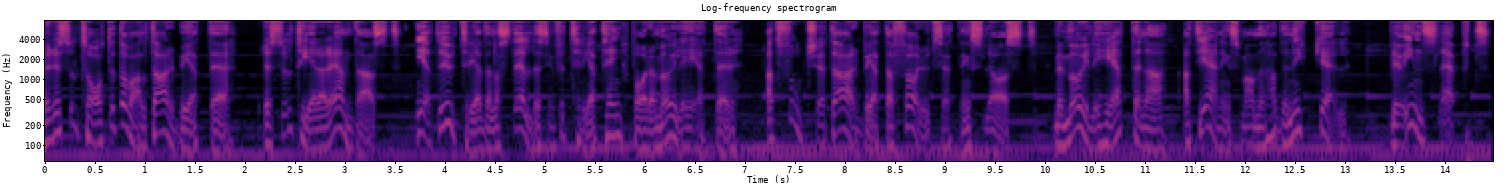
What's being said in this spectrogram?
Men resultatet av allt arbete resulterar endast i att utredarna ställdes inför tre tänkbara möjligheter att fortsätta arbeta förutsättningslöst med möjligheterna att gärningsmannen hade nyckel, blev insläppt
